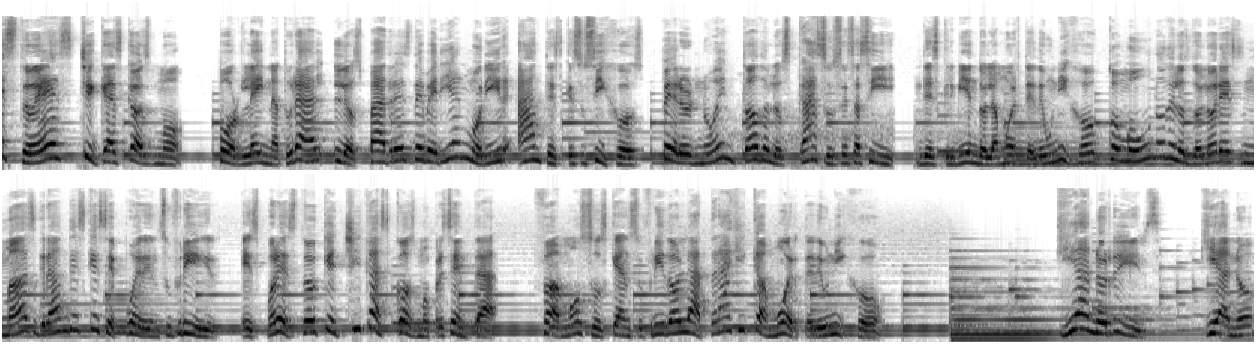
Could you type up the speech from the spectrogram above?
Esto es Chicas Cosmo. Por ley natural, los padres deberían morir antes que sus hijos, pero no en todos los casos es así, describiendo la muerte de un hijo como uno de los dolores más grandes que se pueden sufrir. Es por esto que Chicas Cosmo presenta famosos que han sufrido la trágica muerte de un hijo. Keanu Reeves Keanu,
